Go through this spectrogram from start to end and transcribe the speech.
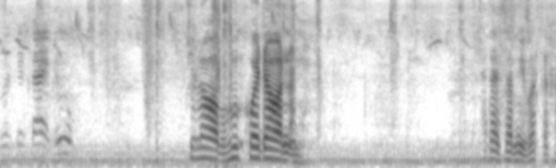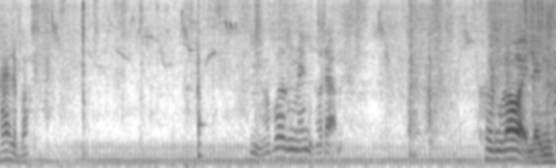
ดูใกล้ๆดูจิรอบ่คือควายดอนอันนี้ถ้าได้สามีวัดกับค่ายเลย บ่นี่มาเบิ้งนั่นเขาดำเครื่องร้อยเลยนี่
